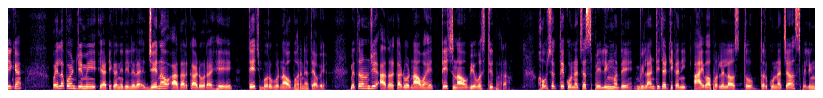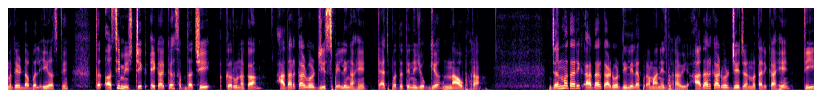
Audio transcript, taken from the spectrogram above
ठीक आहे. पहिला पॉईंट जे मी या ठिकाणी दिलेलं आहे जे नाव आधार कार्डवर आहे तेच बरोबर नाव भरण्यात यावे. मित्रांनो जे आधार कार्डवर नाव आहे तेच नाव व्यवस्थित भरा. होऊ शकते कोणाच्या स्पेलिंगमध्ये विलांटीच्या ठिकाणी आय वापरलेला असतो तर कोणाच्या स्पेलिंगमध्ये डबल ई असते. तर अशी मिस्टेक एका एका शब्दाची करू नका. आधार कार्डवर जी स्पेलिंग आहे त्याच पद्धतीने योग्य नाव भरा. जन्मतारीख आधार कार्डवर दिलेल्याप्रमाणेच भरावी. आधार कार्डवर जे जन्मतारीख आहे ती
